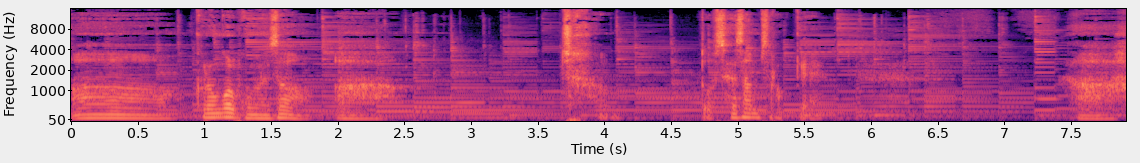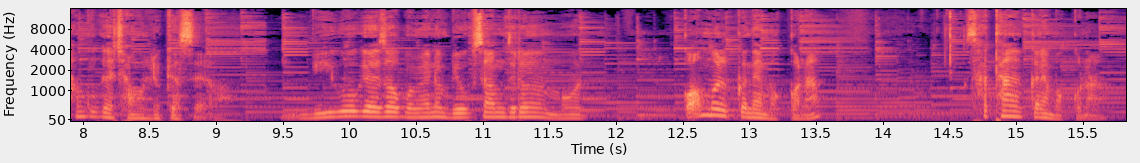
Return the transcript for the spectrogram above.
아 그런 걸 보면서 아 참 또 새삼스럽게 아 한국의 정을 느꼈어요. 미국에서 보면은 미국 사람들은 뭐 껌을 꺼내 먹거나 사탕을 꺼내 먹거나 어,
